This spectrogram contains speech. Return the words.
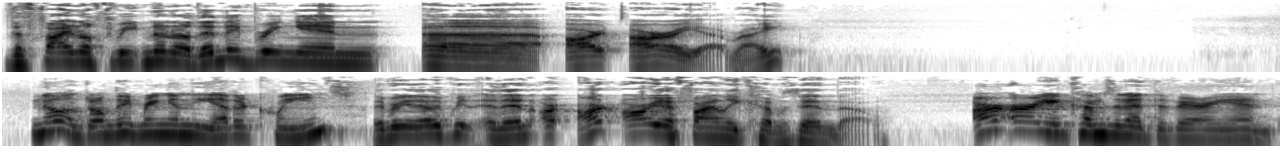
the final three. No, no, then they bring in uh Art Arya, right? No, don't they bring in the other queens? They bring the other queen, and then Art, Art Arya finally comes in though. Art Arya comes in at the very end.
